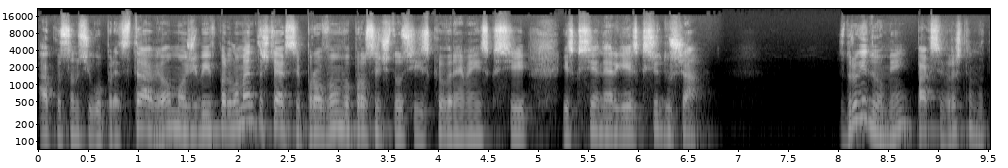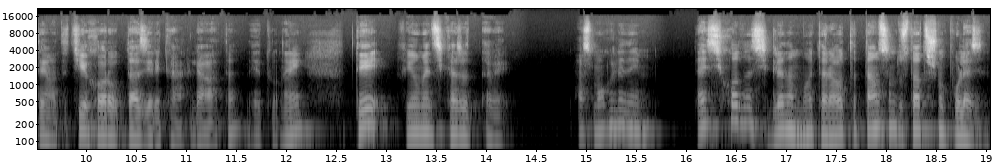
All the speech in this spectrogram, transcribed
Ако съм си го представил, може би и в парламента щях се пробвам. Въпросът е, че то си иска време, иска си, иска си енергия, иска си душа. С други думи, пак се връщам на темата. Тия хора от тази река, лявата, ето, нали, те в един момент си казват, абе, аз мога ли да им... Дай си хода да си гледам моята работа, там съм достатъчно полезен.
